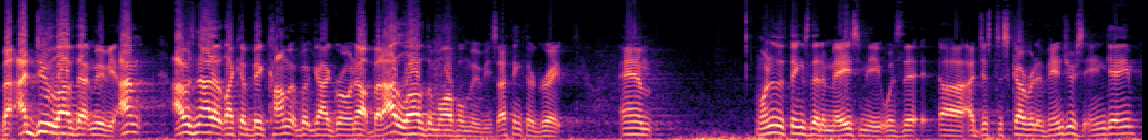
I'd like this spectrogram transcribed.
but I do love that movie. I'm, I was not a, like a big comic book guy growing up, but I love the Marvel movies. I think they're great. And one of the things that amazed me was that uh, I just discovered Avengers Endgame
